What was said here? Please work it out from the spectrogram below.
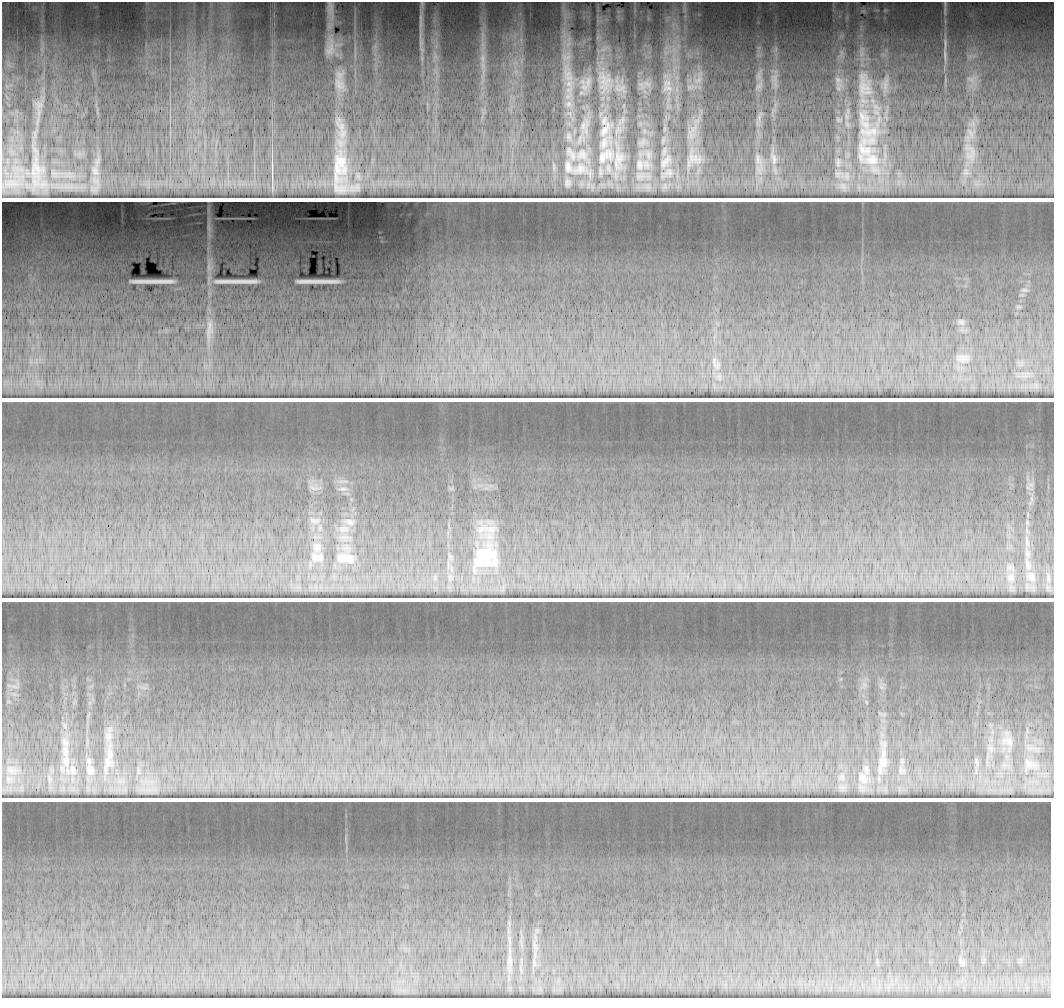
And Yeah, we're recording. Yeah. So I can't run a job on it because I don't have blankets on it, but I, it's under power and I can run. So. We'll post it. So screen. The jobs are just like the job. Where the plates would be. This is how many plates are on the machine. Ink key adjustments. Right now they're all closed. And then special functions. Can, I something, I guess.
